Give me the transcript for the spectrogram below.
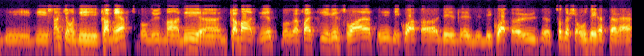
des, des gens qui ont des commerces pour lui demander euh, une commandite pour faire tirer le soir, des coiffeurs, des, des, des coiffeuses, toutes sortes de choses, des restaurants,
